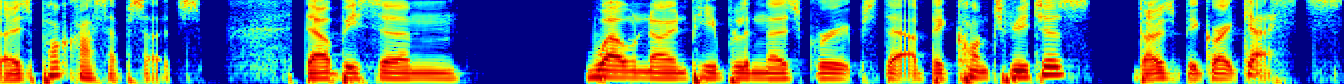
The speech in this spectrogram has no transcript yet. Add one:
Those podcast episodes. There'll be some well known people in those groups that are big contributors. Those would be great guests.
